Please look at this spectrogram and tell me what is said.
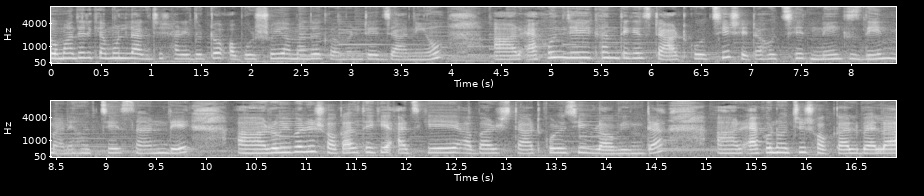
তোমাদের কেমন লাগছে শাড়ি দুটো অবশ্যই আমাকে কমেন্টে জানিও। আর এখন যে এখান থেকে স্টার্ট করছি সেটা হচ্ছে নেক্সট দিন মানে হচ্ছে সানডে আর রবিবারের সকাল থেকে আজকে আবার স্টার্ট করেছি ব্লগিংটা আর এখন হচ্ছে সকালবেলা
